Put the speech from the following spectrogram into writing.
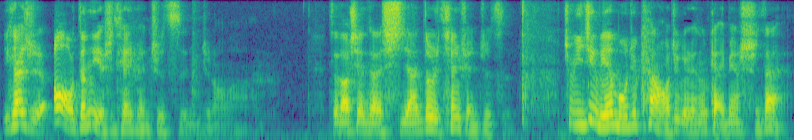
一开始奥登也是天选之子，你知道吗？再到现在的西安都是天选之子。就一进联盟就看好这个人能改变时代。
